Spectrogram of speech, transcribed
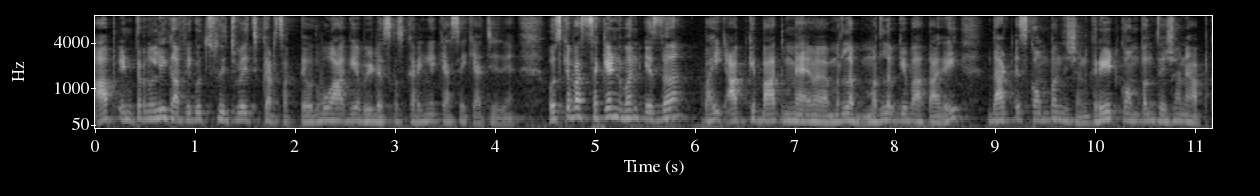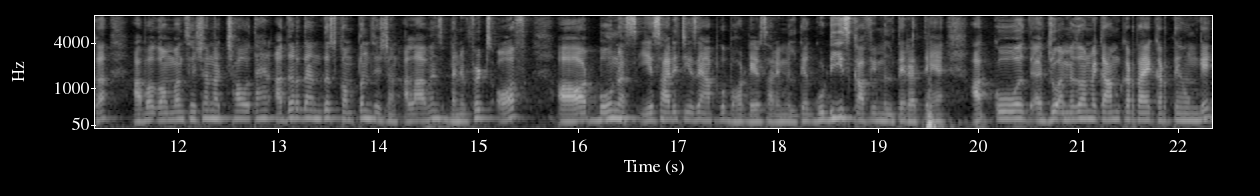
आप इंटरनली काफ़ी कुछ स्विच विच कर सकते हो। तो वो आगे अभी डिस्कस करेंगे कैसे क्या चीज़ें उसके बाद सेकेंड वन इज़ द भाई आपके बाद मतलब मतलब की बात आ गई। That is compensation great compensation है आपका। आपका कॉम्पनसेशन अच्छा होता है। Other than this compensation allowance benefits of और बोनस ये सारी चीज़ें आपको बहुत ढेर सारे मिलते हैं। गुडीज़ काफ़ी मिलते रहते हैं। आपको जो अमेजोन में काम करता है, करते होंगे।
